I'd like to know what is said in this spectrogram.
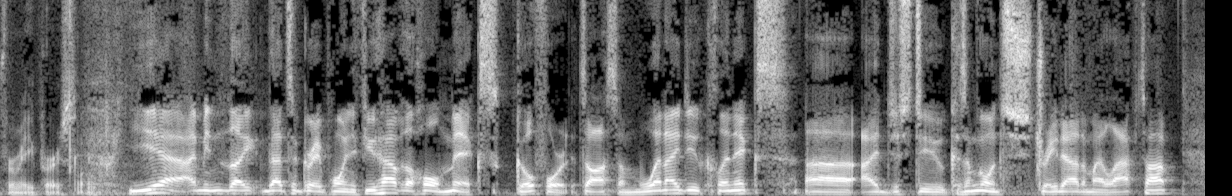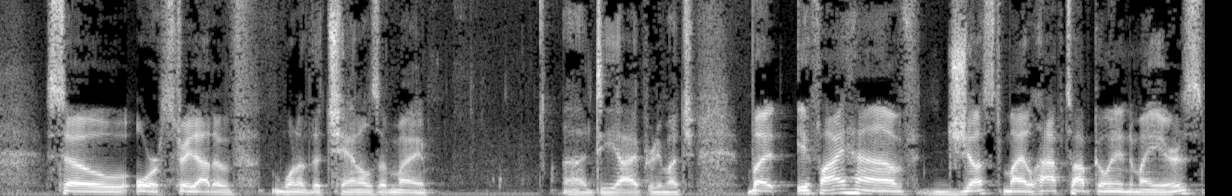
for me personally, Yeah, I mean, like that's a great point. If you have the whole mix, go for it. It's awesome. When I do clinics, uh, I just do because I'm going straight out of my laptop, so or straight out of one of the channels of my uh, DI, pretty much. But if I have just my laptop going into my ears,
